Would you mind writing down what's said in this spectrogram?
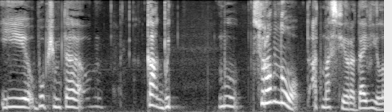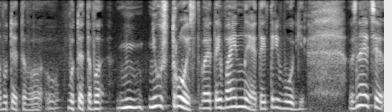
И, в общем-то, как бы ну, все равно атмосфера давила вот этого, вот этого неустройства, этой войны, этой тревоги. Вы знаете,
